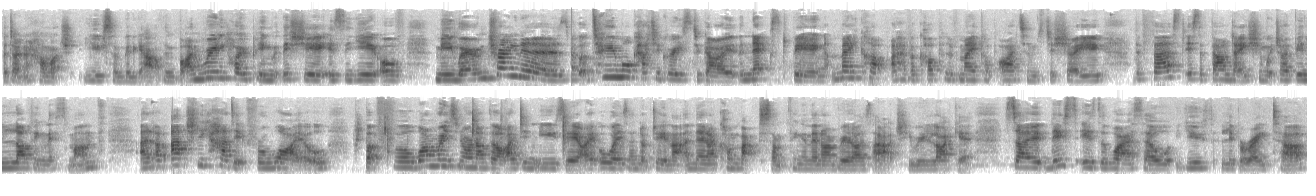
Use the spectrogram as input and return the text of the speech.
I don't know how much use I'm going to get out of them but I'm really hoping that this year is the year of me wearing trainers. I've got two more categories to go, the next being makeup. I have a couple of makeup items to show you. The first is the foundation which I've been loving this month and I've actually had it for a while but for one reason or another I didn't use it. I always end up doing that and then I come back to something and then I realise I actually really like it. So this is the YSL Youth Liberator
